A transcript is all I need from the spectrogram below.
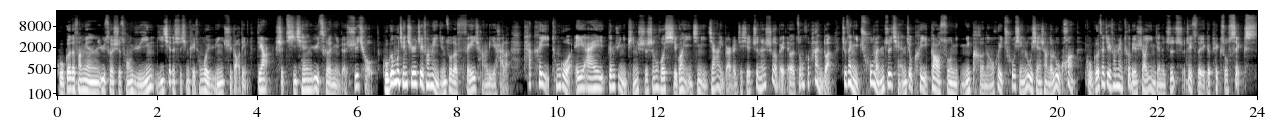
谷歌的方面预测是从语音，一切的事情可以通过语音去搞定。第二是提前预测你的需求。谷歌目前其实这方面已经做得非常厉害了，它可以通过 AI 根据你平时生活习惯以及你家里边的这些智能设备的综合判断，就在你出门之前就可以告诉你你可能会出行路线上的路况。谷歌在这方面特别需要硬件的支持。这次的一个 Pixel 6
